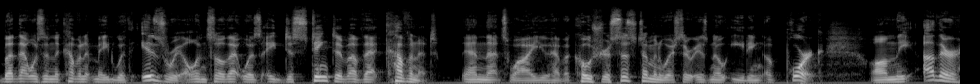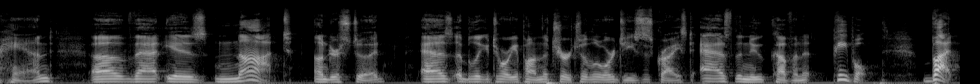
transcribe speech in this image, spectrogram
but that was in the covenant made with Israel, and so that was a distinctive of that covenant. And that's why you have a kosher system in which there is no eating of pork. On the other hand, uh, that is not understood as obligatory upon the church of the Lord Jesus Christ as the new covenant people. But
